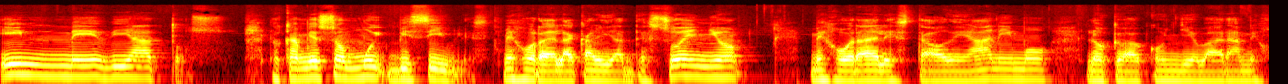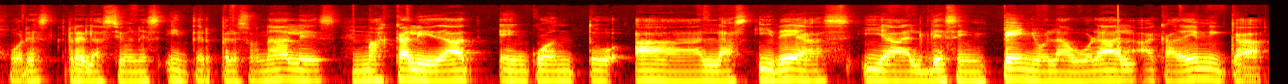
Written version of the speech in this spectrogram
inmediatos. Los cambios son muy visibles. Mejora de la calidad de sueño, mejora del estado de ánimo, lo que va a conllevar a mejores relaciones interpersonales, más calidad en cuanto a las ideas y al desempeño laboral, académica,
